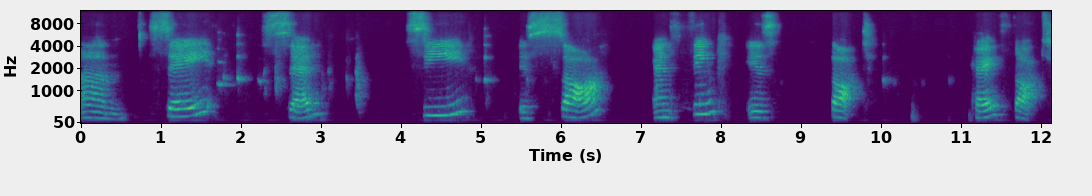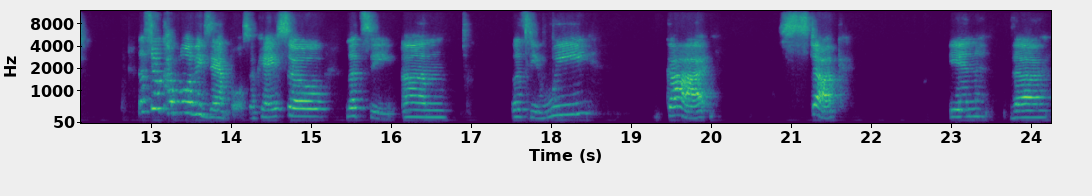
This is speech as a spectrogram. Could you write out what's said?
Um, say, said. See is saw. And think is thought. Okay, thought. Let's do a couple of examples. Okay, so let's see. Um, let's see. We got stuck in the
